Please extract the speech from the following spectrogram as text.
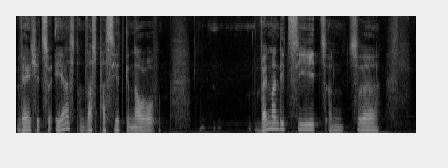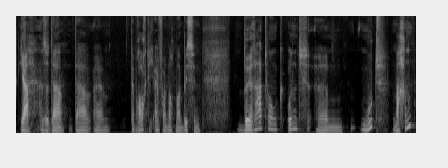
welche zuerst und was passiert genau, wenn man die zieht. Und äh, ja, also da, da, äh, da brauchte ich einfach noch mal ein bisschen Beratung und ähm, Mut machen.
